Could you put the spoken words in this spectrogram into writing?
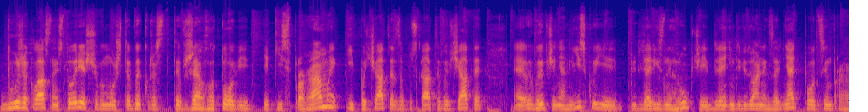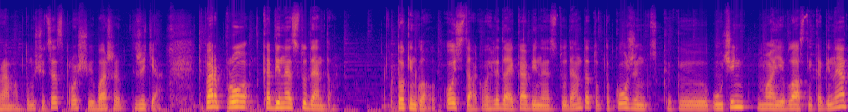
Дуже класна історія, що ви можете використати вже готові якісь програми і почати запускати, вивчати е, вивчення англійської для різних груп чи для індивідуальних завдань по цим програмам, тому що це спрощує ваше життя. Тепер про кабінет студента. Talking Cloud. Ось так виглядає кабінет студента. Тобто кожен учень має власний кабінет,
